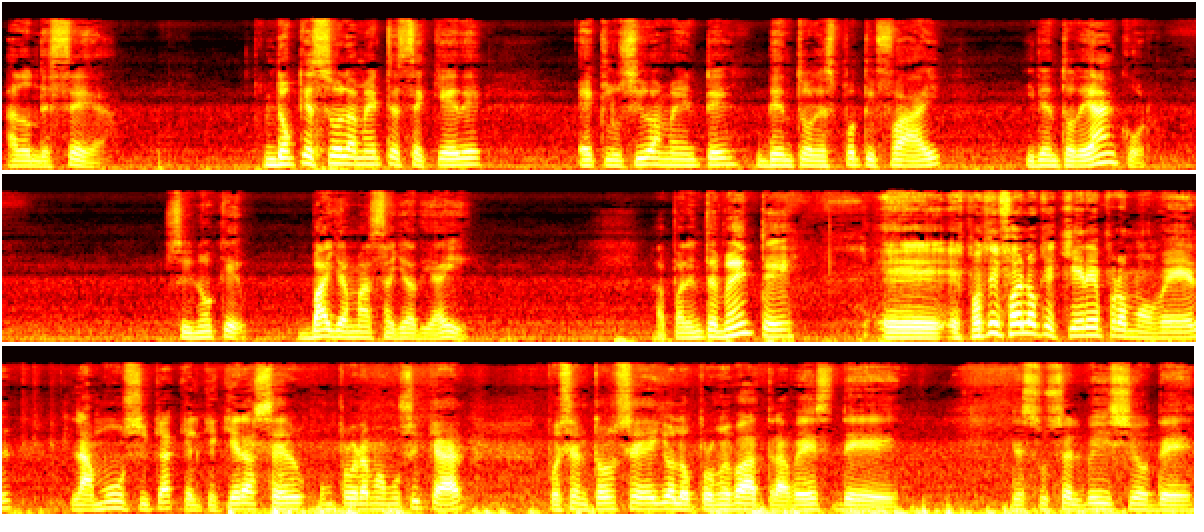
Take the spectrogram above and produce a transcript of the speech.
a donde sea. No que solamente se quede exclusivamente dentro de Spotify y dentro de Anchor, sino que vaya más allá de ahí. Aparentemente, eh, Spotify lo que quiere promover la música, que el que quiera hacer un programa musical, pues entonces ellos lo promuevan a través de, de su servicio, de,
